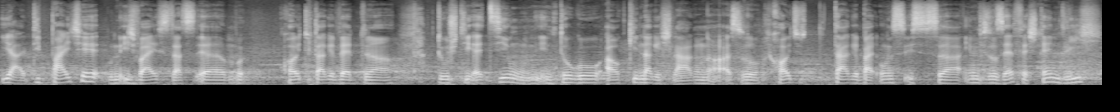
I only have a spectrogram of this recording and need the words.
Ja, die Peitsche, und ich weiß, dass äh, Heutzutage werden durch die Erziehung in Togo auch Kinder geschlagen. Also heutzutage bei uns ist es äh, irgendwie so selbstverständlich.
